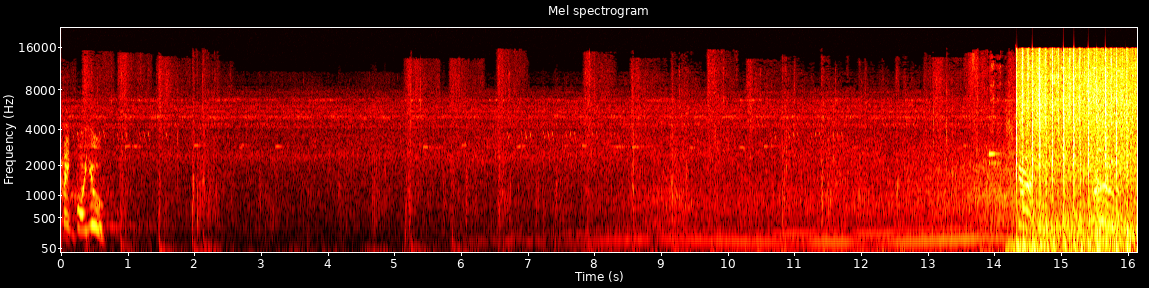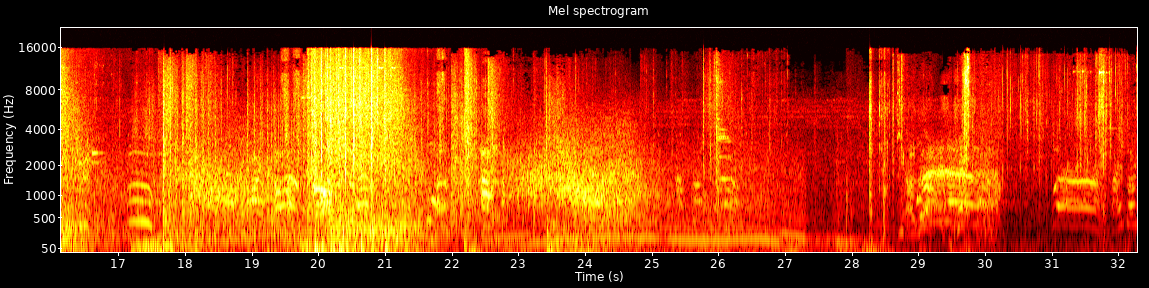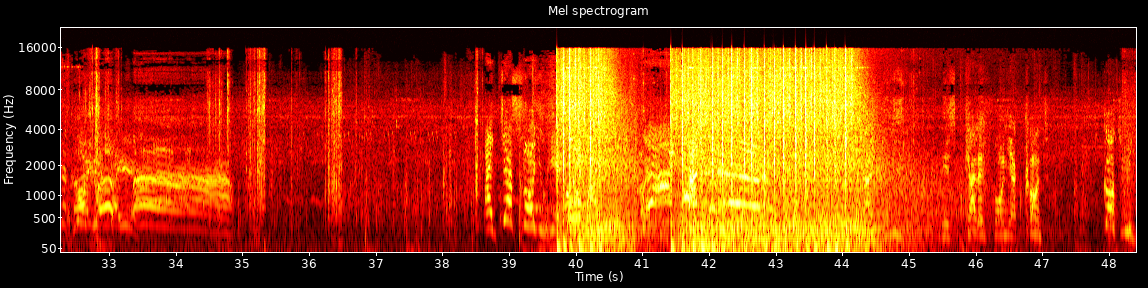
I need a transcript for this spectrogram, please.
coming for you! you here for this California cunt got me.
